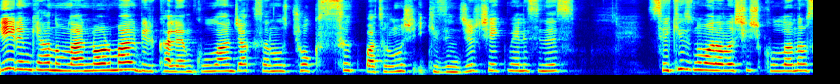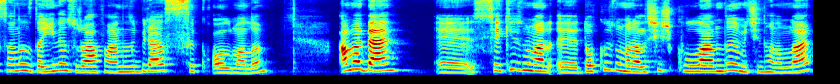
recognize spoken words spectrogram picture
Diyelim ki hanımlar normal bir kalem kullanacaksanız çok sık batılmış iki zincir çekmelisiniz. 8 numaralı şiş kullanırsanız da yine zürafanız biraz sık olmalı. Ama ben 8 e, numara 9 e, numaralı şiş kullandığım için hanımlar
